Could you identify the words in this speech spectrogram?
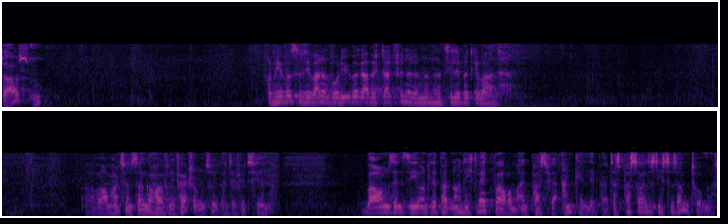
So aus. Hm? Von mir wusste sie, wann und wo die Übergabe stattfindet und dann hat sie Lippert gewarnt. Aber warum hat es uns dann geholfen, die Fälschungen zu identifizieren? Warum sind Sie und Lippert noch nicht weg? Warum ein Pass für Anke Lippert? Das passt doch alles nicht zusammen, Thomas.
